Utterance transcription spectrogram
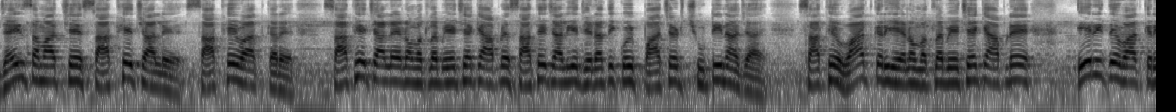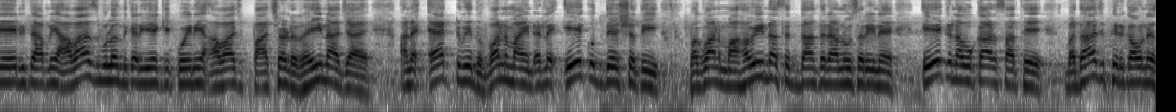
Jain સમાજ છે, સાથે ચાલે, સાથે વાત કરે. સાથે ચાલે એનો મતલબ એ છે કે આપણે સાથે ચાલીએ જેનાથી કોઈ પાછળ છૂટી ના જાય. સાથે વાત કરીએ એનો મતલબ એ છે કે આપણે એ રીતે વાત કરીએ, એ રીતે આપણી આવાજ બુલંદ કરીએ કે કોઈની આવાજ પાછળ રહી ના જાય અને એક્ટ વિથ વન માઇન્ડ એટલે એક ઉદ્દેશ્યથી ભગવાન મહાવીરના સિદ્ધાંતને અનુસરીને એક નવકાર સાથે બધા જ ફિરકાઓને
